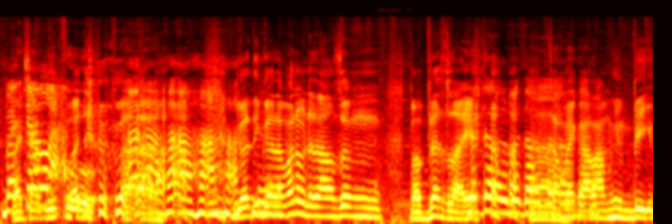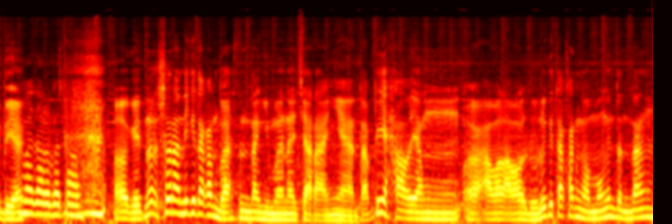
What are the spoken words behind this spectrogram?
Baca buku. dua tiga halaman udah langsung bablas lah ya. Betul, betul, betul. Sampai ke alam mimpi gitu ya. Betul, betul. Oke, nah, so nanti kita akan bahas tentang gimana caranya. Tapi hal yang eh, awal-awal dulu kita akan ngomongin tentang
